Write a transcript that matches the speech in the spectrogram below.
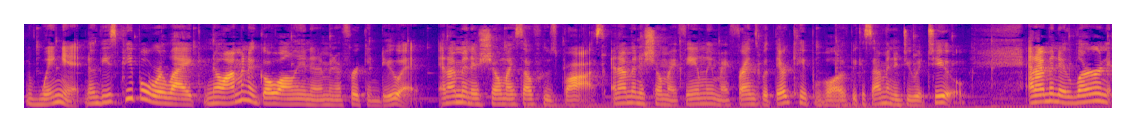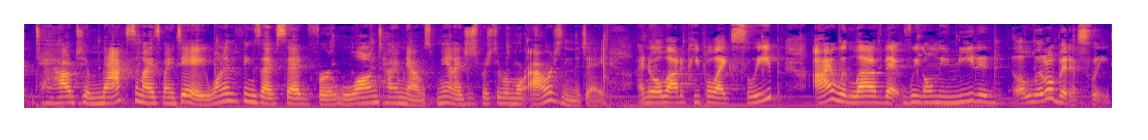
wing it. No, these people were like, no, I'm going to go all in and I'm going to freaking do it. And I'm going to show myself who's boss. And I'm going to show my family, my friends what they're capable of because I'm going to do it too. And I'm going to learn to how to maximize my day. One of the things I've said for a long time now is, man, I just wish there were more hours in the day. I know a lot of people like sleep. I would love that we only needed a little bit of sleep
